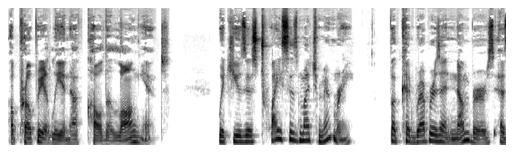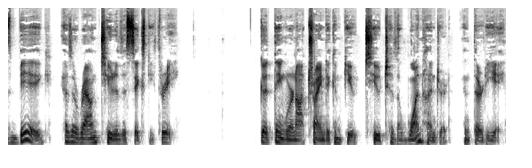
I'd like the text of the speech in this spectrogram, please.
appropriately enough called a long int, which uses twice as much memory but could represent numbers as big as around 2 to the 63. Good thing we're not trying to compute 2 to the 138th.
